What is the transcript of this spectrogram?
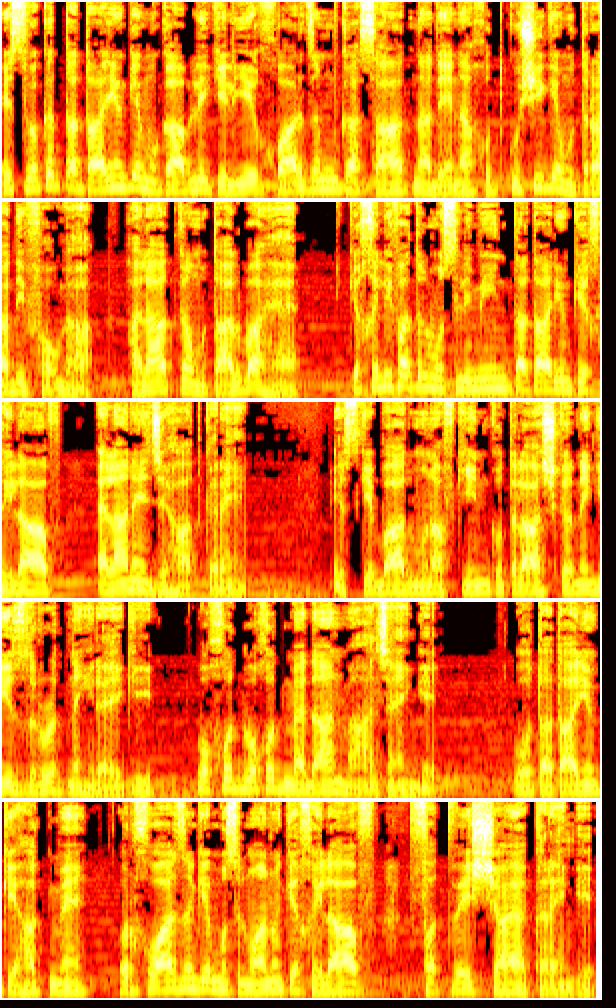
इस वक्त ततारियों के मुकाबले के लिए ख्वारजम का साथ न देना खुदकुशी के मुतरदफ होगा। हालात का मुतालबा है कि खलीफतुल मुस्लिमीन ततारियों के खिलाफ ऐलान जिहाद करें। इसके बाद मुनाफिकीन को तलाश करने की ज़रूरत नहीं रहेगी। वो खुद ब खुद मैदान में आ जाएँगे। वो तातारियों के हक में और ख्वाजों के मुसलमानों के खिलाफ फतवे शाया करेंगे।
